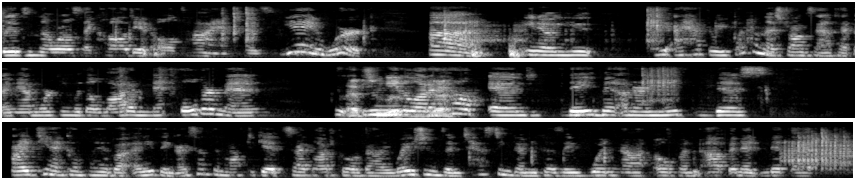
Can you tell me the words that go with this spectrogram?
lives in the world of psychology at all times, because yay work, uh, you know, you, you, I have to reflect on that strong sound type. I mean, I'm working with a lot of men, older men who, who need a lot yeah. of help, and they've been underneath this. I can't complain about anything. I sent them off to get psychological evaluations and testing done because they would not open up and admit that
